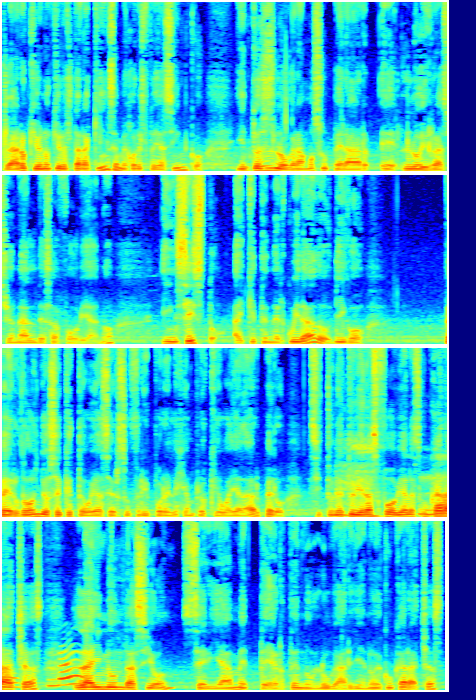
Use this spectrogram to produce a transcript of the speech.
claro que yo no quiero estar a 15, mejor estoy a 5. Y entonces logramos superar eh, lo irracional de esa fobia, ¿no? Insisto, hay que tener cuidado. Digo, perdón, yo sé que te voy a hacer sufrir por el ejemplo que voy a dar, pero si tú le tuvieras fobia a las cucarachas, la inundación sería meterte en un lugar lleno de cucarachas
